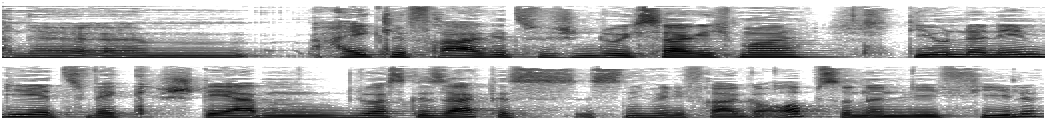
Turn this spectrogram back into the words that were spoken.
eine ähm, heikle Frage zwischendurch, sage ich mal. Die Unternehmen, die jetzt wegsterben, du hast gesagt, es ist nicht mehr die Frage ob, sondern wie viele.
